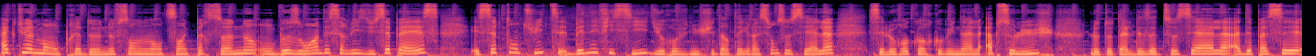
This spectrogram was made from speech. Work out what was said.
Actuellement, près de 995 personnes ont besoin des services du CPS et 78 bénéficient du revenu d'intégration sociale. C'est le record communal absolu. Le total des aides sociales a dépassé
